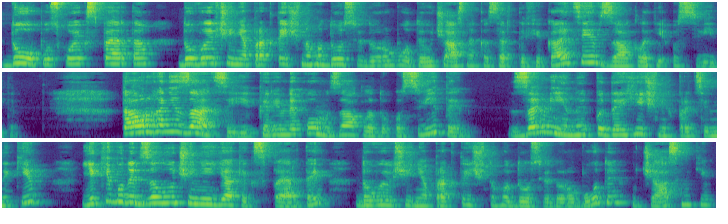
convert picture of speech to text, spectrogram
допуску експерта до вивчення практичного досвіду роботи учасника сертифікації в закладі освіти та організації керівником закладу освіти заміни педагогічних працівників які будуть залучені як експерти до вивчення практичного досвіду роботи учасників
